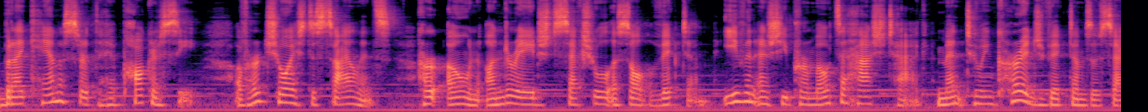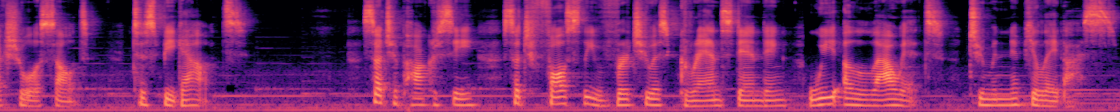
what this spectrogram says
but I can assert the hypocrisy of her choice to silence her own underage sexual assault victim, even as she promotes a hashtag meant to encourage victims of sexual assault to speak out. Such hypocrisy, such falsely virtuous grandstanding, we allow it to manipulate us.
